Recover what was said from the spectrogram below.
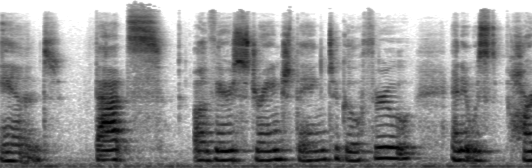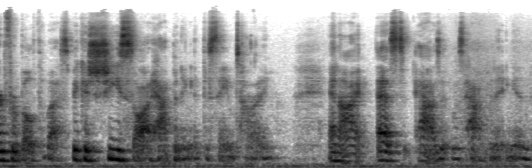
And that's a very strange thing to go through. And it was hard for both of us because she saw it happening at the same time. And I, as, as it was happening. And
